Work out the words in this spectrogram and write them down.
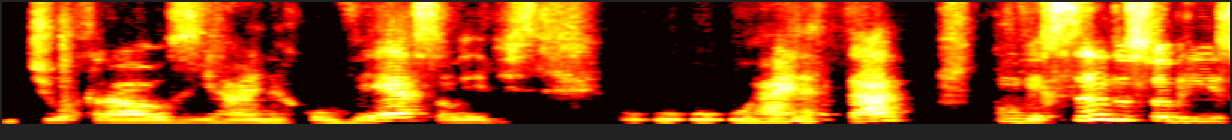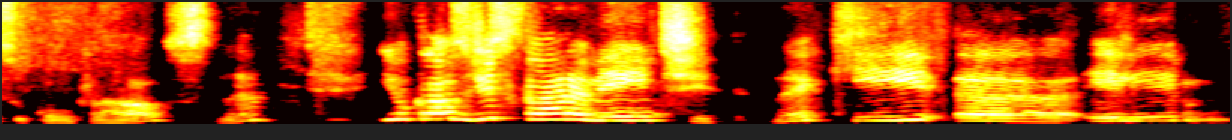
vídeo Klaus e Rainer conversam, eles, o, o, o Rainer está conversando sobre isso com o Klaus, né, e o Klaus diz claramente né, que uh, ele,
